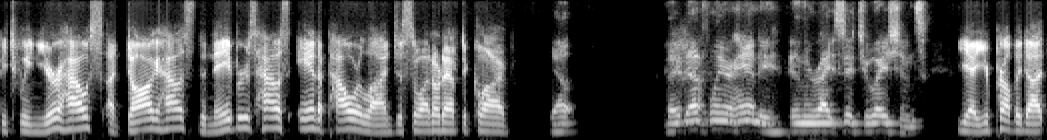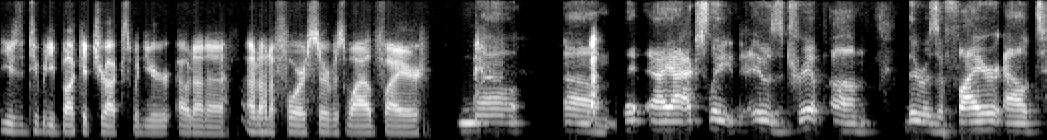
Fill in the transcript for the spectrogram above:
between your house, a dog house, the neighbor's house, and a power line just so I don't have to climb. Yep. They definitely are handy in the right situations. Yeah, you're probably not using too many bucket trucks when you're out on a out on a Forest Service wildfire. No, um, I actually it was a trip. Um, there was a fire out,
